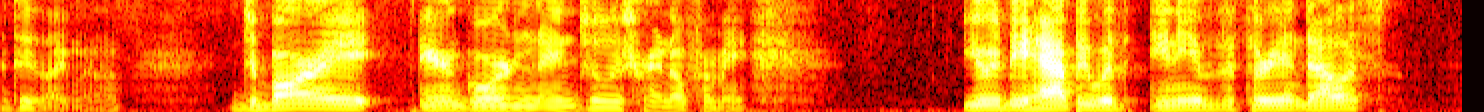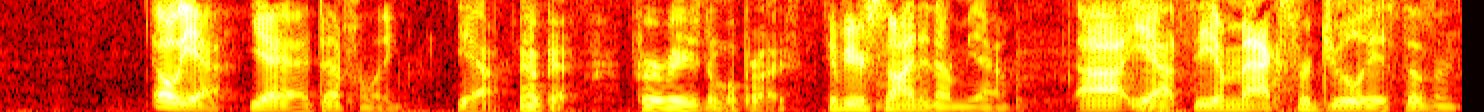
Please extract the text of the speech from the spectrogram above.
I do like Melo. Jabari, Aaron Gordon, and Julius Randle for me. you would be happy with any of the three in Dallas? Oh yeah, yeah, yeah, definitely. Yeah, Okay, for a reasonable price. if you're signing them, yeah, uh, yeah. See, a max for Julius doesn't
